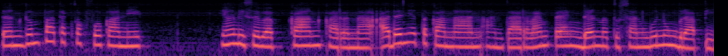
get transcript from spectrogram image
dan gempa tektok vulkanik yang disebabkan karena adanya tekanan antara lempeng dan letusan gunung berapi.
